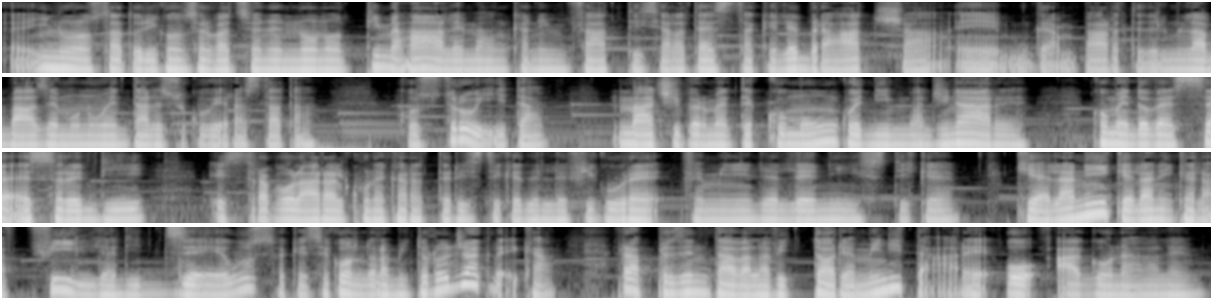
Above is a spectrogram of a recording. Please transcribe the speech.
eh, in uno stato di conservazione non ottimale, mancano infatti sia la testa che le braccia e gran parte della base monumentale su cui era stata costruita, ma ci permette comunque di immaginare come dovesse essere di estrapolare alcune caratteristiche delle figure femminili ellenistiche chi è l'Anike? L'Anike è la figlia di Zeus, che secondo la mitologia greca rappresentava la vittoria militare o agonale.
